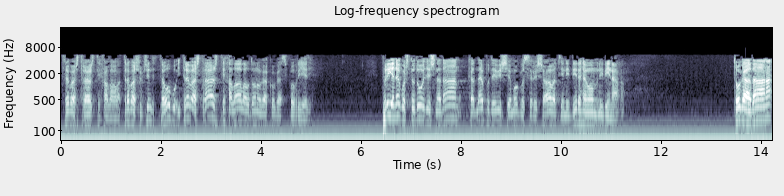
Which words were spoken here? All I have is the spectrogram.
trebaš tražiti halala. Trebaš učiniti te obu i trebaš tražiti halala od onoga koga si povrijedi. Prije nego što dođeš na dan, kad ne bude više moglo se rješavati ni dirhemom, ni dinarom. Toga dana,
